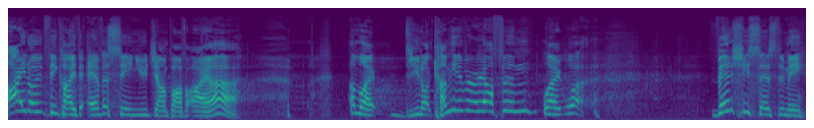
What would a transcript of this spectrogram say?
I don't think I've ever seen you jump off IR. I'm like, Do you not come here very often? Like, what? Then she says to me,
